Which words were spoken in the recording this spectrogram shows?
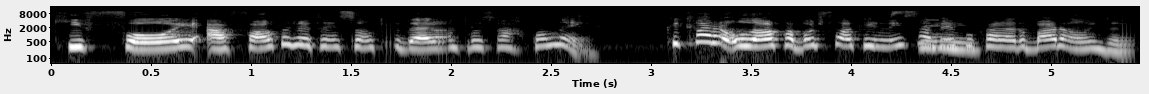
Que foi a falta de atenção que deram pro Sarkonnen. Porque, cara, o Léo acabou de falar que ele nem sabia Sim. que o cara era o barão, entendeu?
